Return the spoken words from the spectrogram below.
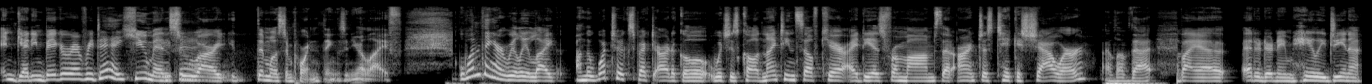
and getting bigger every day humans who are the most important things in your life. One thing I really like on the What to Expect article, which is called 19 Self-Care Ideas for Moms That Aren't Just Take a Shower. I love that by a editor named Haley Jena.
